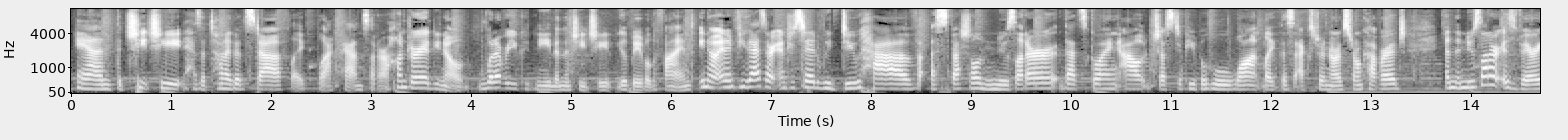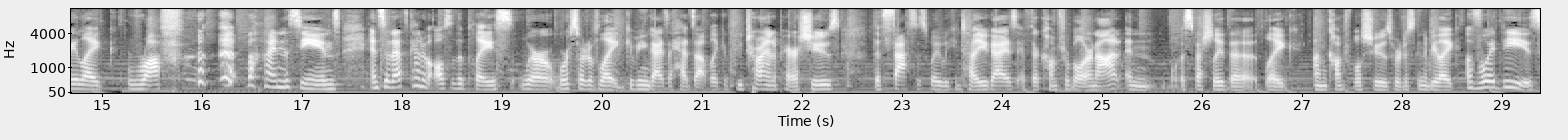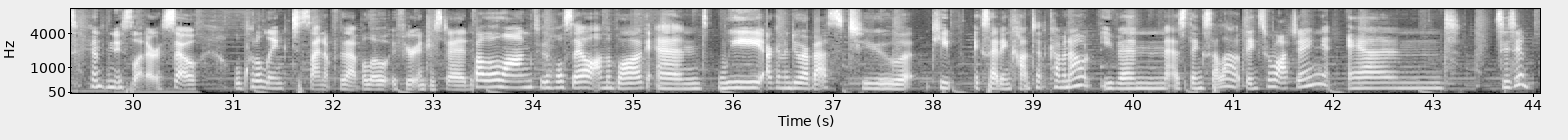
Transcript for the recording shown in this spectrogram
And the cheat sheet has a ton of good stuff like black patents that are 100, you know, whatever you could need in the cheat sheet, you'll be able to find. You know, and if you guys are interested, we do have a special newsletter that's going out just to people who want like this extra Nordstrom coverage. And the newsletter is very like rough behind the scenes. And so that's kind of also the place where we're sort of like giving you guys a heads up. Like if we try on a pair of shoes, the fastest way we can tell you guys if they're comfortable or not, and especially the like uncomfortable shoes, we're just going to be like, avoid these in the newsletter newsletter. So we'll put a link to sign up for that below if you're interested. Follow along through the whole sale on the blog, and we are going to do our best to keep exciting content coming out even as things sell out. Thanks for watching, and see you soon.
